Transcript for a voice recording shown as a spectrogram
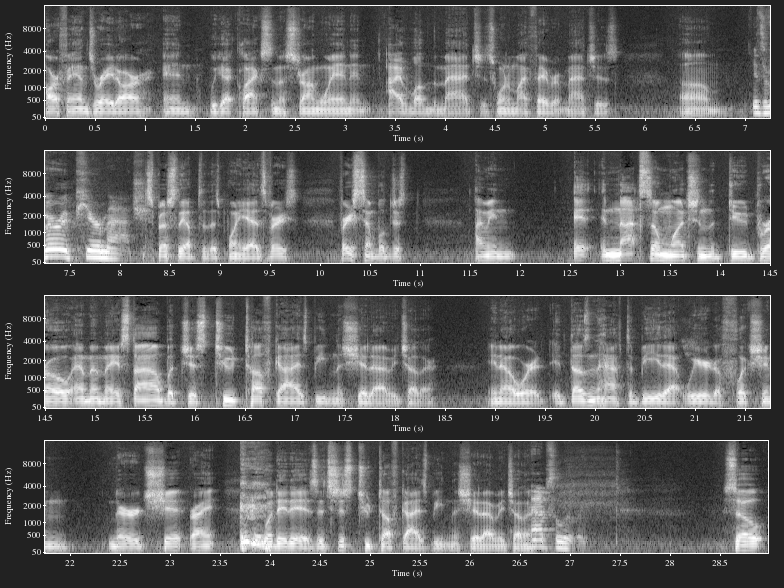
our fans' radar, and we got Claxton a strong win. And I love the match; it's one of my favorite matches, it's a very pure match. especially up to this point. Yeah, it's very very simple. Just, I mean, it not so much in the dude bro MMA style, but just two tough guys beating the shit out of each other. You know, where it, it doesn't have to be that weird affliction nerd shit, right? what it is, it's just two tough guys beating the shit out of each other. Absolutely. So,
